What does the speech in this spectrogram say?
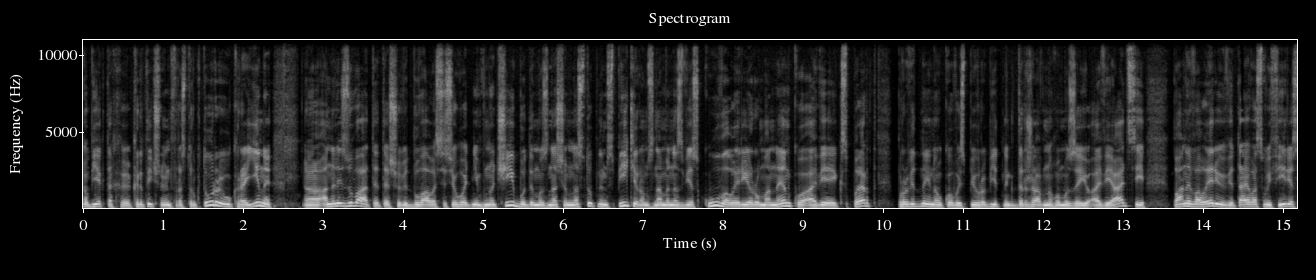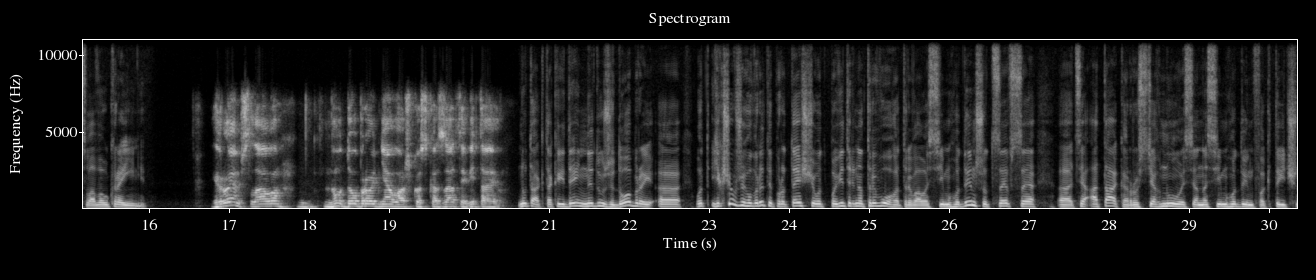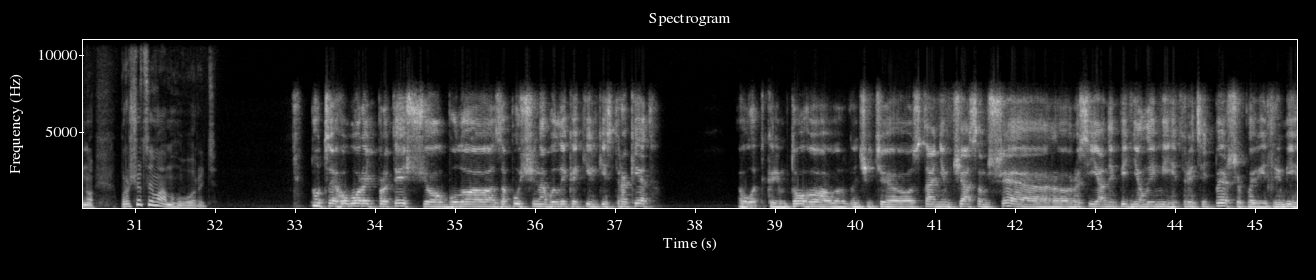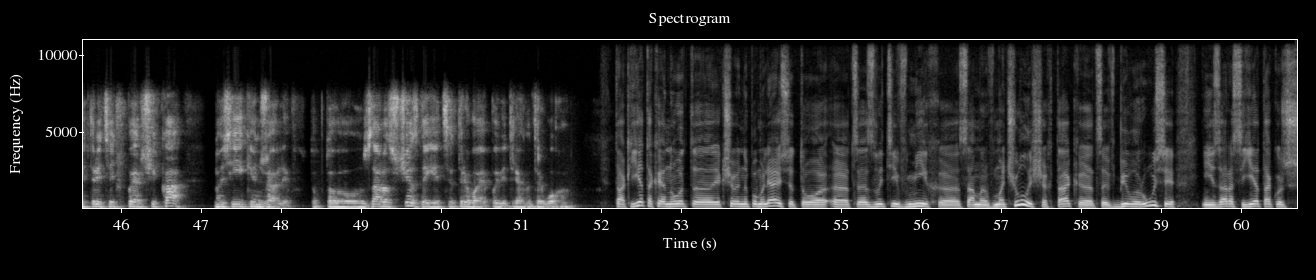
об'єктах критичної інфраструктури України. Е, Аналізувати те, що відбувалося сьогодні вночі, будемо з нашим наступним спікером. З нами на зв'язку Валерій Романенко, авіаексперт, провідний науковий співробітник Державного музею авіації. Пане Валерію, вітаю вас в ефірі. Слава Україні! Героям слава. Ну, доброго дня, важко сказати. Вітаю. Ну так, такий день не дуже добрий. Е, от якщо вже говорити про те, що от повітряна тривога тривала 7 годин, що це все е, ця атака розтягнулася на 7 годин, фактично. Про що це вам говорить? Ну, це говорить про те, що була запущена велика кількість ракет. От, крім того, значить, е, останнім часом ще е, росіяни підняли Мігі 31 повітря, Міги 31 К носії кінжалів. Тобто зараз ще здається триває повітряна тривога. Так, є таке. Ну от е, якщо я не помиляюся, то е, це злетів міг е, саме в Мачулищах. Так, це в Білорусі, і зараз є також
